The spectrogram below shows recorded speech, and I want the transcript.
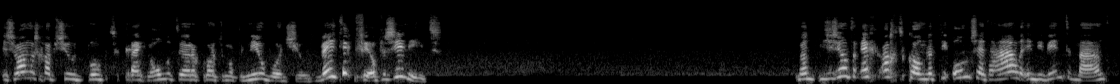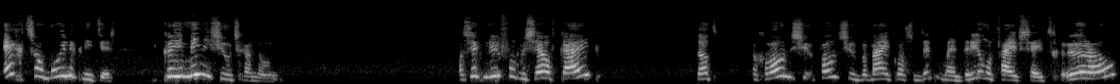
een zwangerschapsshoot boekt, krijg je 100 euro korting op een newborn shoot. Weet ik veel, verzin iets. Want je zult er echt achter komen dat die omzet halen in die wintermaand echt zo moeilijk niet is. Kun je mini-shoots gaan doen. Als ik nu voor mezelf kijk, dat een gewone sh- fotoshoot bij mij kost op dit moment 375 euro.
